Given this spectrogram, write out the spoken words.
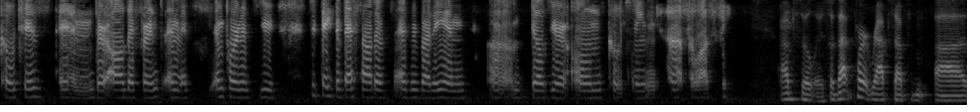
coaches, and they're all different, and it's important to to take the best out of everybody and um, build your own coaching uh, philosophy. Absolutely. So that part wraps up uh,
